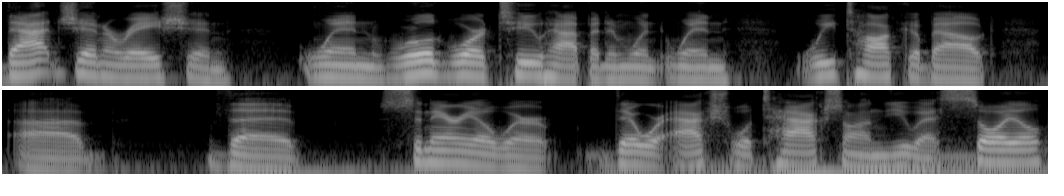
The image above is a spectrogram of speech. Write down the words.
that generation, when World War II happened, and when when we talk about uh, the scenario where there were actual attacks on U.S. soil,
